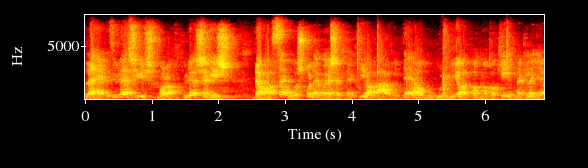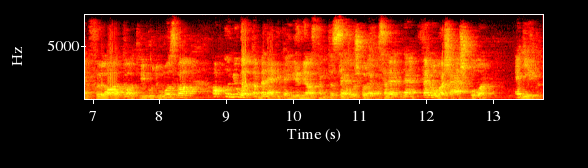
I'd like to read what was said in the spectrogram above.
lehet ez üres is, maradhat üresen is, de ha a SEO-s kollega esetleg kiabál, hogy de a Google miatt annak a képnek legyen föl attributumozva, akkor nyugodtan be lehet ide írni azt, amit a SEO-s kollega szeretne, felolvasáskor, egyéb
